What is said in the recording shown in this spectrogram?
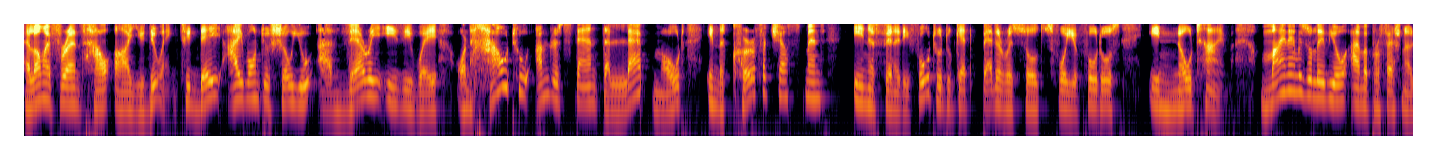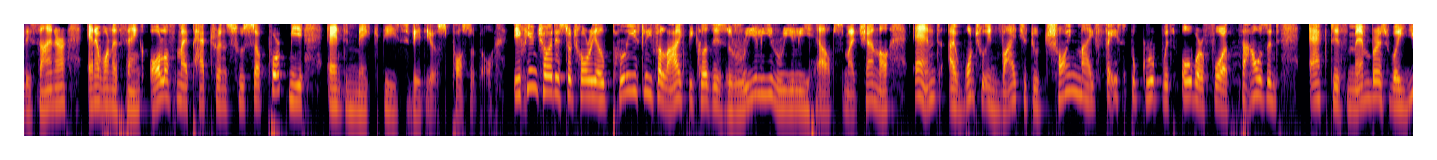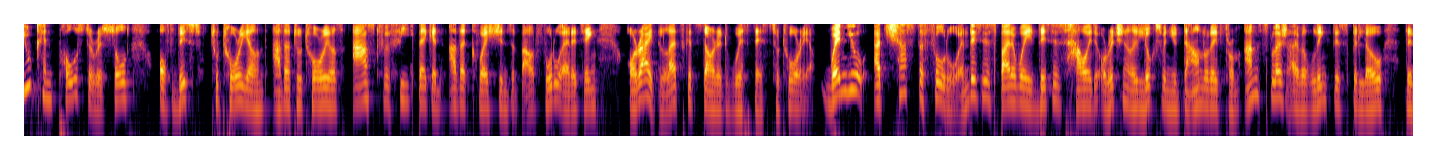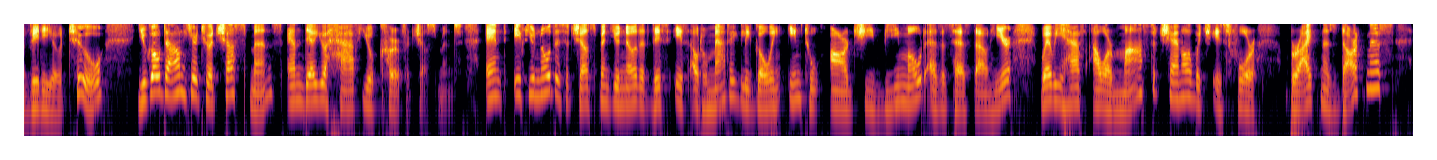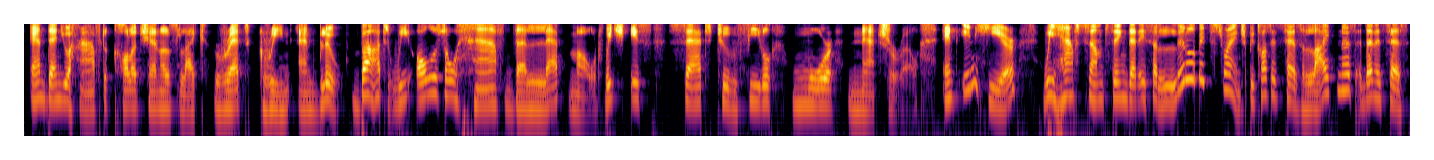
Hello my friends, how are you doing? Today I want to show you a very easy way on how to understand the lab mode in the curve adjustment in Affinity Photo to get better results for your photos in no time. My name is Olivio, I'm a professional designer and I want to thank all of my patrons who support me and make these videos possible. If you enjoyed this tutorial, please leave a like because this really, really helps my channel and I want to invite you to join my Facebook group with over 4,000 active members where you can post a result of this tutorial and other tutorials, ask for feedback and other questions about photo editing all right, let's get started with this tutorial. When you adjust a photo, and this is, by the way, this is how it originally looks when you download it from Unsplash. I will link this below the video too. You go down here to adjustments and there you have your curve adjustment. And if you know this adjustment, you know that this is automatically going into RGB mode as it says down here, where we have our master channel, which is for brightness, darkness, and then you have the color channels like red, green and blue. But we also have the lab mode, which is set to feel more natural. And in here, we have something that is a little bit strange because it says lightness and then it says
